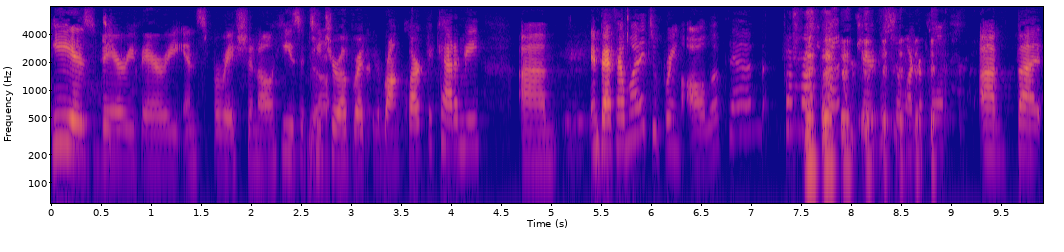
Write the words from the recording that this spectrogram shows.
he is very very inspirational. He's a teacher yeah. over at the Ron Clark Academy. Um, in fact, I wanted to bring all of them from Clark because they're just so wonderful. Um, but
